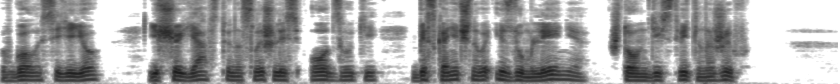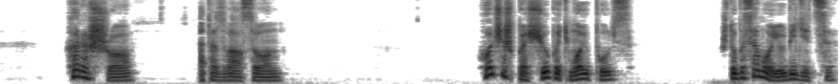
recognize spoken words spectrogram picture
В голосе ее еще явственно слышались отзвуки бесконечного изумления, что он действительно жив. «Хорошо», — отозвался он. «Хочешь пощупать мой пульс, чтобы самой убедиться?»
